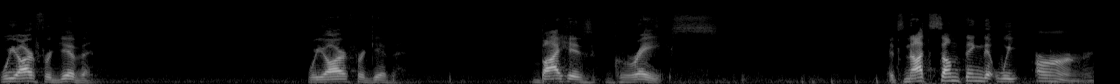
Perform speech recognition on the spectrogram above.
we are forgiven. We are forgiven by His grace. It's not something that we earn.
